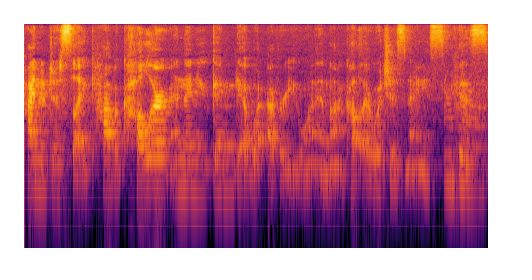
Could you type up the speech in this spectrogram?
kind of just like have a color, and then you can get whatever you want in that color, which is nice Mm-hmm. because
